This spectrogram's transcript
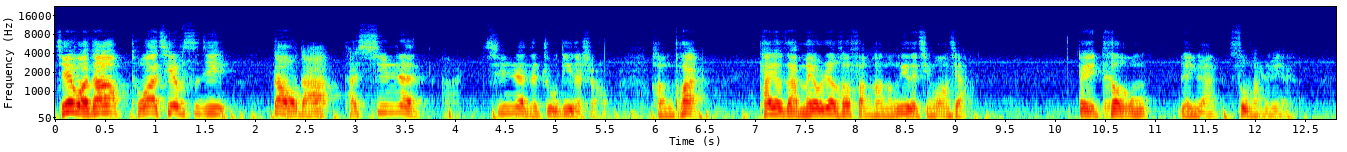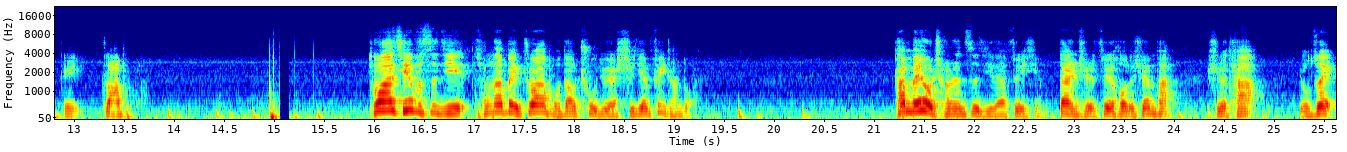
结果，当图哈切夫斯基到达他新任啊。新任的驻地的时候，很快，他就在没有任何反抗能力的情况下，被特工人员、肃反人员给抓捕了。图阿切夫斯基从他被抓捕到处决时间非常短，他没有承认自己的罪行，但是最后的宣判是他有罪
